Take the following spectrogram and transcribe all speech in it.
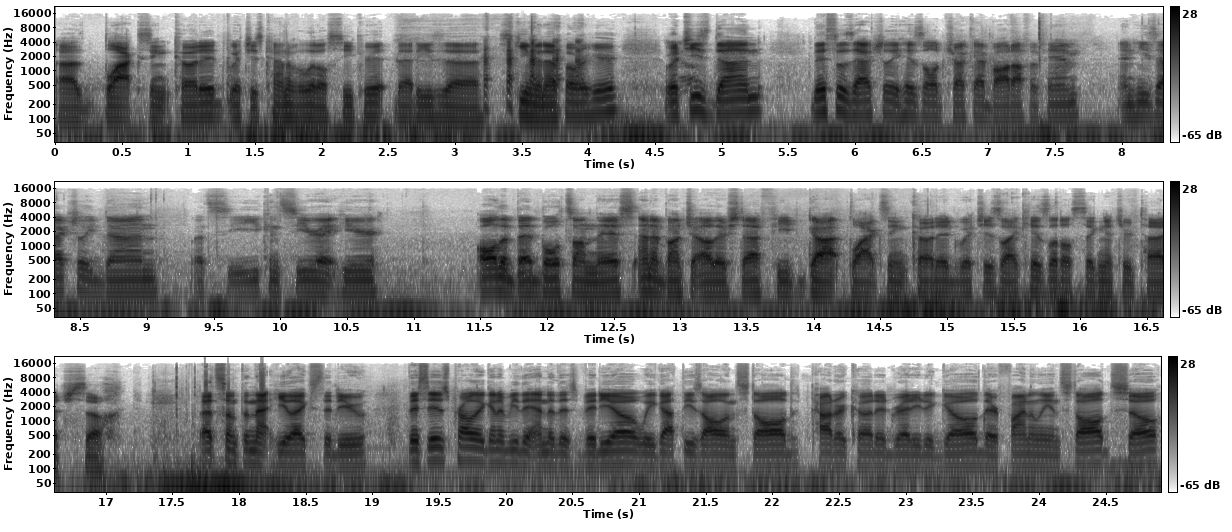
uh, black zinc coated, which is kind of a little secret that he's uh, scheming up over here, which he's done. This was actually his old truck I bought off of him and he's actually done let's see you can see right here all the bed bolts on this and a bunch of other stuff he got black zinc coated which is like his little signature touch so that's something that he likes to do. This is probably going to be the end of this video. We got these all installed powder coated ready to go. They're finally installed so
